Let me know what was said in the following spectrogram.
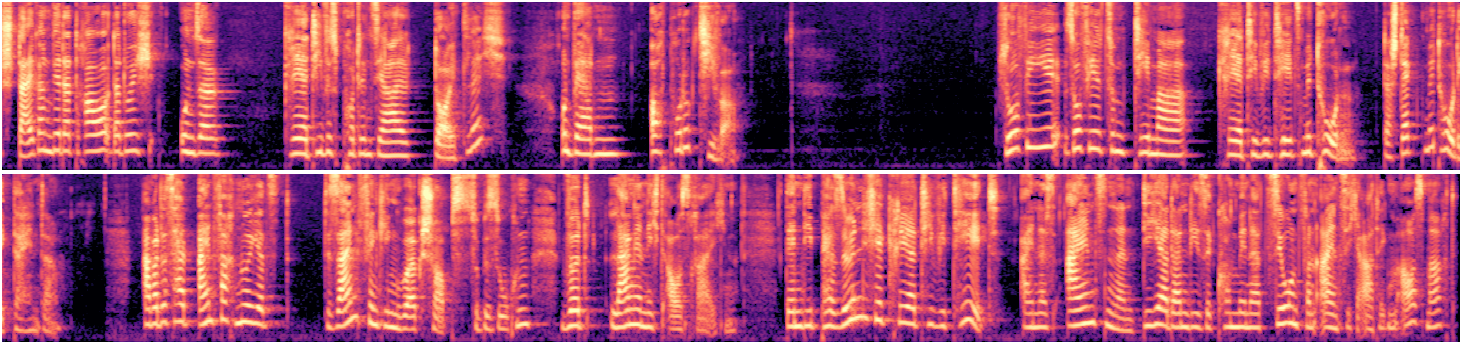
steigern wir dadurch unser kreatives Potenzial deutlich und werden auch produktiver. So viel, so viel zum Thema Kreativitätsmethoden. Da steckt Methodik dahinter. Aber deshalb einfach nur jetzt Design Thinking Workshops zu besuchen, wird lange nicht ausreichen. Denn die persönliche Kreativität eines Einzelnen, die ja dann diese Kombination von Einzigartigem ausmacht,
